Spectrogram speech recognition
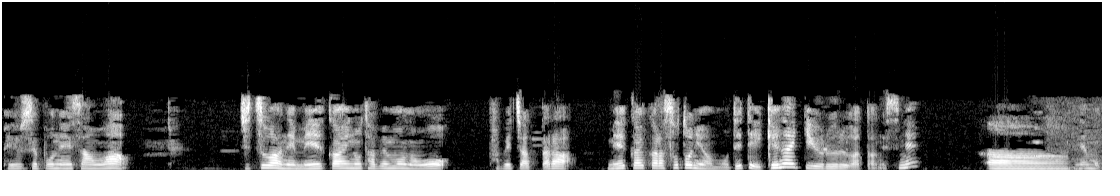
ペルセポネさんは、実はね、冥界の食べ物を食べちゃったら、冥界から外にはもう出ていけないっていうルールがあったんですね。あでも、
